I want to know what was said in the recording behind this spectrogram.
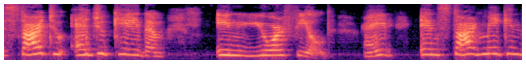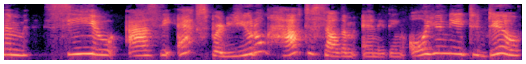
Start to educate them in your field right? And start making them see you as the expert. You don't have to sell them anything. All you need to do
